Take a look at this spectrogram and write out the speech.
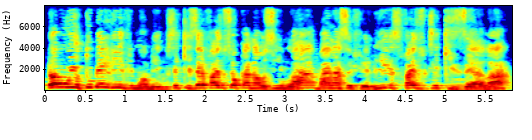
Então o YouTube é livre, meu amigo. Se quiser, faz o seu canalzinho lá, vai lá ser feliz, faz o que você quiser lá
